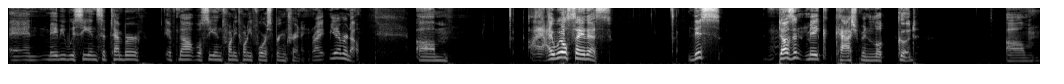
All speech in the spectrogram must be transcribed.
and maybe we see in September if not, we'll see in 2024 spring training, right? You never know. Um, I, I will say this. This doesn't make Cashman look good. Um,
